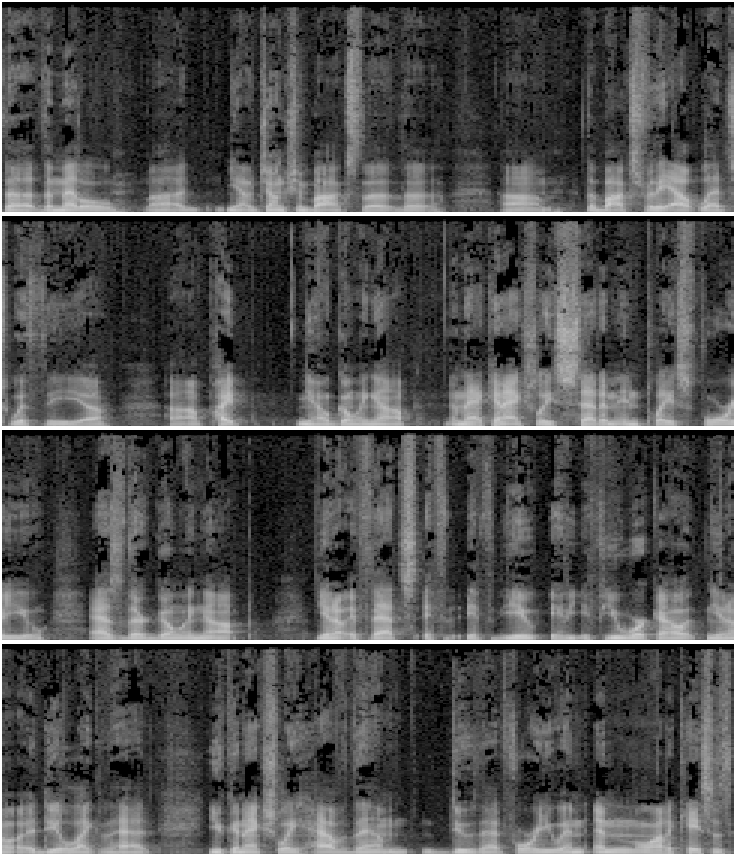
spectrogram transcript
the the metal uh, you know junction box, the the um, the box for the outlets with the uh, uh, pipe you know going up, and that can actually set them in place for you as they're going up. You know if that's if if you if, if you work out you know a deal like that you can actually have them do that for you. And, and in a lot of cases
